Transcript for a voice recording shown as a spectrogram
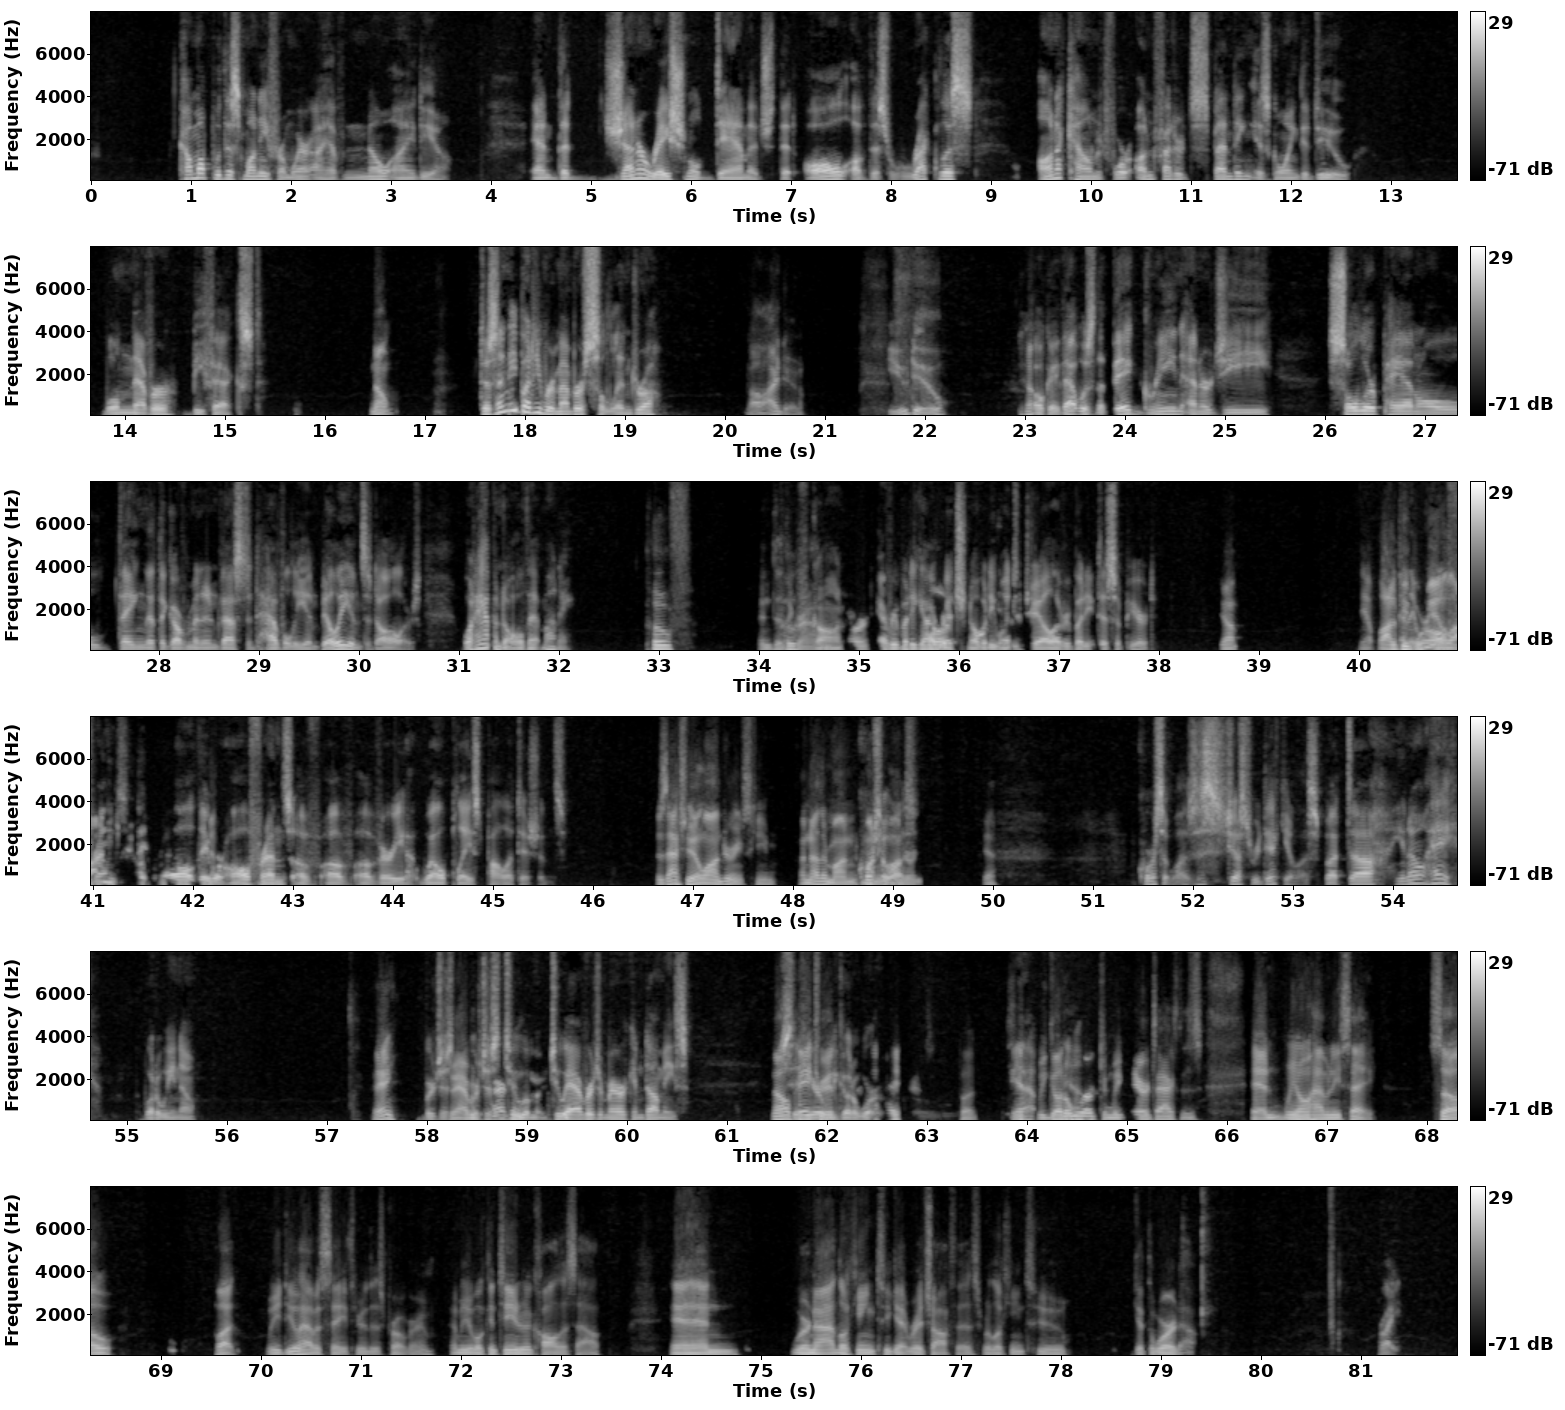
come up with this money from where I have no idea. And the generational damage that all of this reckless, unaccounted for, unfettered spending is going to do will never be fixed. no Does anybody remember Solyndra? oh i do You do. Yep. Okay, that was the big green energy solar panel thing that the government invested heavily in billions of dollars. What happened to all that money? poof into the Poof, ground gone. Everybody got Or- rich. Nobody went to jail. Everybody disappeared. Yep. Yep. A lot of And they people were all alarmed. friends. They were all they Yeah. were all friends of of, of very well placed politicians. It was actually a laundering scheme another mon- Of course money it was. laundering Of course it was. This is just ridiculous. But uh, you know, hey, what do we know? hey We're just Two we're average just two two average American dummies. no Sit here, we go to work. but Yeah, we go to yeah. work and we pay our taxes and we don't have any say so but we do have a say through this program and we will continue to call this out and we're not looking to get rich off this we're looking to get the word out Right.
